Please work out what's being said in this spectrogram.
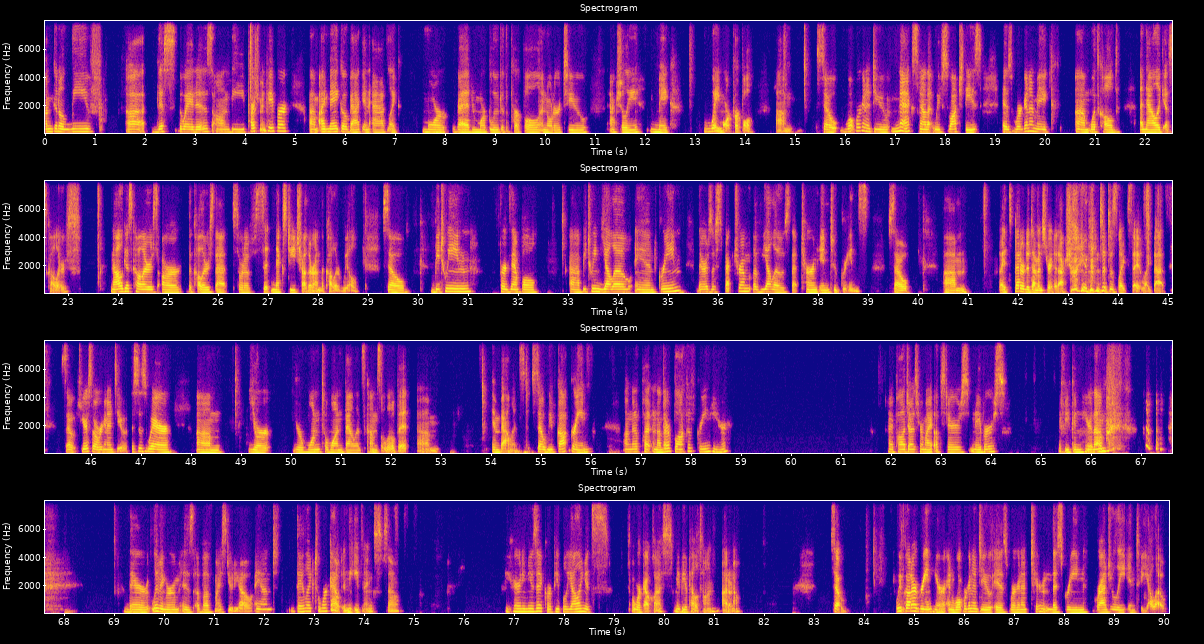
I'm gonna leave uh, this the way it is on the parchment paper. Um, I may go back and add like more red and more blue to the purple in order to actually make way more purple. Um, so what we're gonna do next, now that we've swatched these, is we're gonna make um, what's called analogous colors. Analogous colors are the colors that sort of sit next to each other on the color wheel. So between, for example, uh, between yellow and green, there's a spectrum of yellows that turn into greens. So um, it's better to demonstrate it actually than to just like say it like that. So here's what we're gonna do. This is where um, your your one-to-one -one balance comes a little bit um, imbalanced. So we've got green. I'm gonna put another block of green here. I apologize for my upstairs neighbors, if you can hear them. Their living room is above my studio and they like to work out in the evenings. So if you hear any music or people yelling, it's a workout class, maybe a Peloton, I don't know. So we've got our green here and what we're gonna do is we're gonna turn this green gradually into yellow.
